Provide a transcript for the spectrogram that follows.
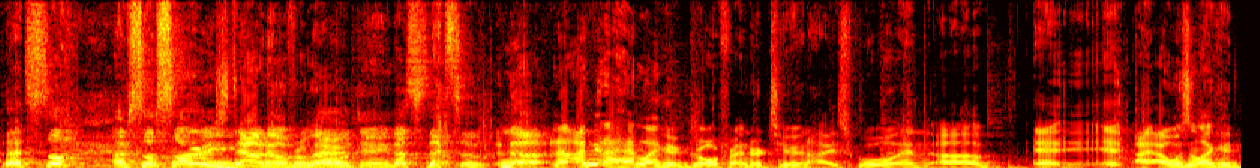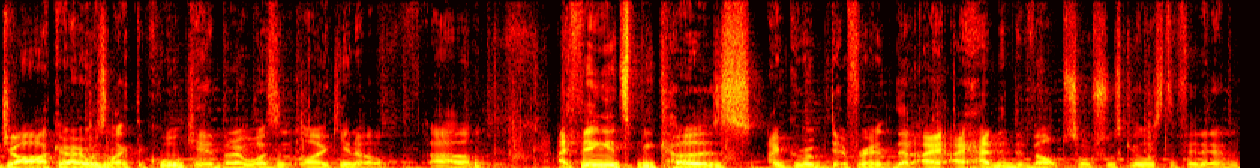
that's so. I'm so sorry. it's downhill from there. Oh dang, that's that's a. No, no. I mean, I had like a girlfriend or two in high school, and uh, it, it, I I wasn't like a jock. Or I wasn't like the cool kid, but I wasn't like you know. Um, I think it's because I grew up different that I, I had to develop social skills to fit in.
